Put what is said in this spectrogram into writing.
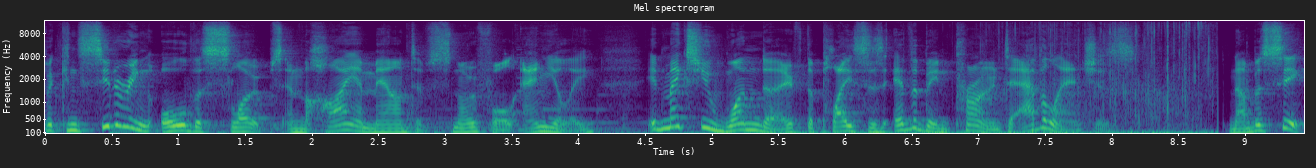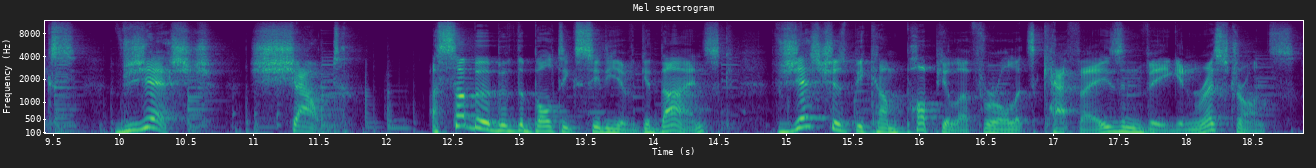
but considering all the slopes and the high amount of snowfall annually, it makes you wonder if the place has ever been prone to avalanches. Number 6. Wrzeszcz, shout. A suburb of the Baltic city of Gdańsk, Wrzeszcz has become popular for all its cafes and vegan restaurants.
